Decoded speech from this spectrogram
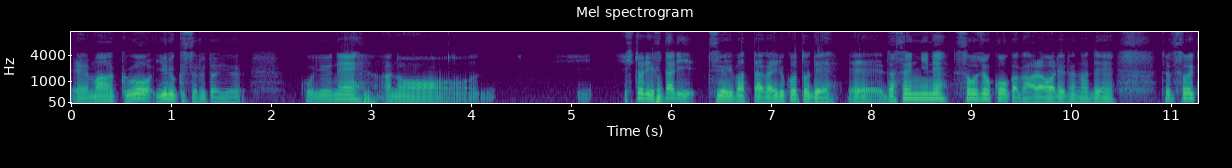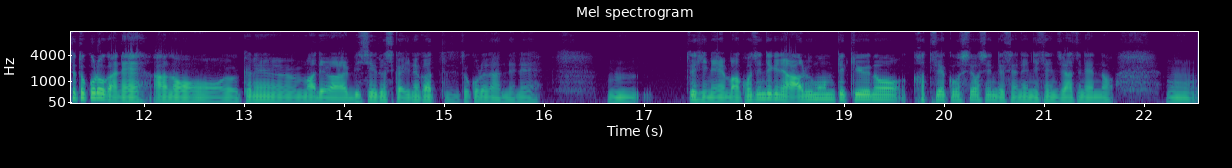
えー、マークを緩くするという、こういうね、あのー、一人二人強いバッターがいることで、えー、打線にね、相乗効果が現れるので、ちょっとそういったところがね、あのー、去年まではビシエドしかいなかったというところなんでね、うん、ぜひね、まあ個人的にはアルモンテ級の活躍をしてほしいんですよね、2018年の。うん、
